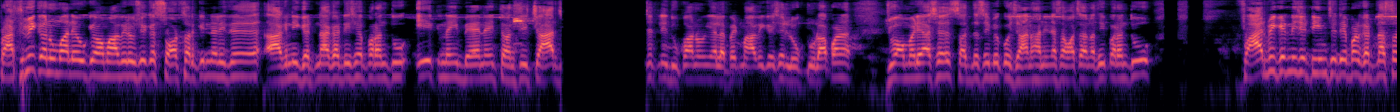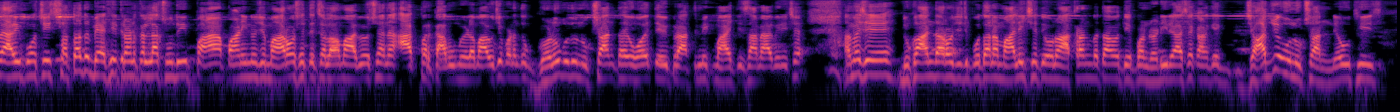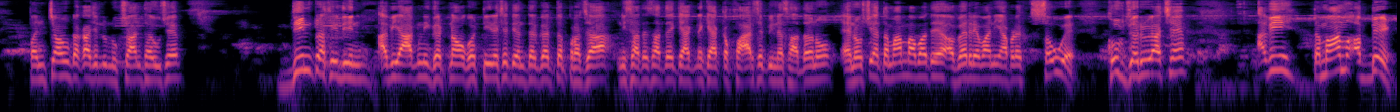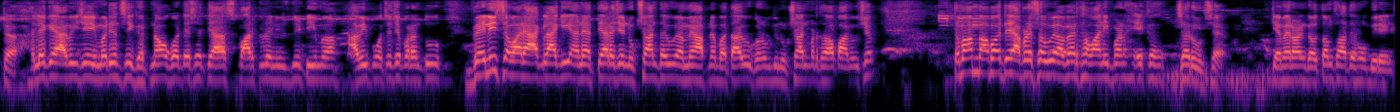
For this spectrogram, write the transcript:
પ્રાથમિક અનુમાન એવું કહેવામાં આવી રહ્યું છે કે શોર્ટ સર્કિટને લીધે આગની ઘટના ઘટી છે, પરંતુ એક નહીં, બે નહીં, ત્રણથી ચાર જેટલી દુકાનો અહીંયા લપેટમાં આવી ગઈ છે. લોકટુડા પણ જોવા મળ્યા છે. સદનસીબે કોઈ જાનહાનિના સમાચાર નથી, પરંતુ ફાયર બ્રિગેડની જે ટીમ છે તે પણ ઘટના સ્થળે આવી પહોંચી. સતત બેથી ત્રણ કલાક સુધી પાણીનો જે મારો છે તે ચલાવવામાં આવ્યો છે અને આગ પર કાબુ મેળવવામાં આવ્યું છે, પરંતુ ઘણું બધું નુકસાન થયું હોય તેવી પ્રાથમિક માહિતી સામે આવી રહી છે. અમે જે દુકાનદારો જે પોતાના માલિક છે તેઓનો આક્રંદ બતાવ્યો તે પણ રડી રહ્યા છે, કારણ કે જાજુ એવું નુકસાન નેવું થી પંચાણું ટકા જેટલું નુકસાન થયું છે. દિન પ્રતિદિન આવી આગની ઘટનાઓ ઘટી રહે છે. તે અંતર્ગત પ્રજાની સાથે સાથે ક્યાંક ને ક્યાંક ફાયર સેફટીના સાધનો, એનઓસી આ તમામ બાબતે અવેર રહેવાની આપણે સૌએ ખૂબ જરૂરિયાત છે. આવી તમામ અપડેટ એટલે કે આવી જે ઇમરજન્સી ઘટનાઓ ઘટે છે, ત્યાં સ્પાર્ક્યુલર ન્યૂઝની ટીમ આવી પહોંચે છે. પરંતુ વહેલી સવારે આગ લાગી અને અત્યારે જે નુકસાન થયું, અમે આપને બતાવ્યું, ઘણું બધું નુકસાન પણ થવા પામ્યું છે. તમામ બાબતે આપણે સૌએ અવેર થવાની પણ એક જરૂર છે. કેમેરામેન ગૌતમ સાથે હું બિરેન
